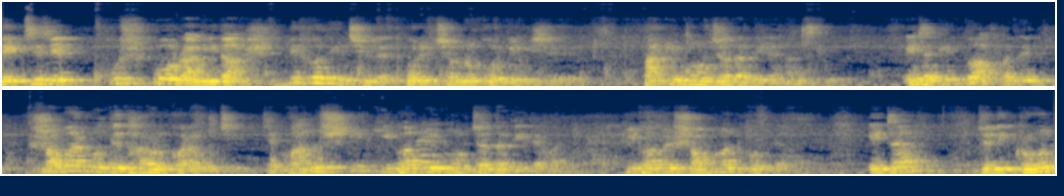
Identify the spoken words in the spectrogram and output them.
দেখছি যে পুষ্প রানী দাস দীর্ঘদিন ছিলেন পরিচ্ছন্ন কর্মী হিসেবে। তাকে মর্যাদা দিলেন আজকে। এটা কিন্তু আপনাদের সবার মধ্যে ধারণ করা উচিত যে মানুষকে কীভাবে মর্যাদা দিতে হয়, কীভাবে সম্মান করতে হয়। এটা যদি গ্রহণ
